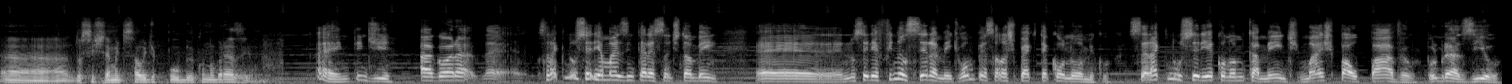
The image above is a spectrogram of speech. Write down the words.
uh, do sistema de saúde público no Brasil. É, entendi. Agora, é, será que não seria mais interessante também, é, não seria financeiramente, vamos pensar no aspecto econômico, será que não seria economicamente mais palpável para o Brasil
